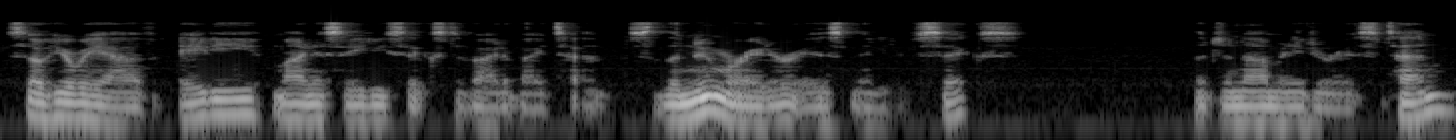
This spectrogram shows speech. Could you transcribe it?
So here we have 80 minus 86 divided by 10. So the numerator is negative 6. The denominator is 10.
